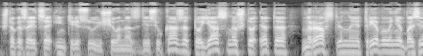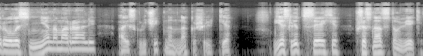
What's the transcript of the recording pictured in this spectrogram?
Что касается интересующего нас здесь указа, то ясно, что это нравственное требование базировалось не на морали, а исключительно на кошельке. Если цехи в XVI веке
